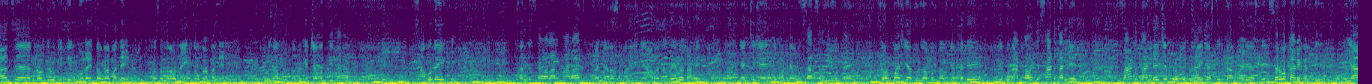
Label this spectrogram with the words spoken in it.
आज नवदुर्ग येथील गोलाई चौकामध्ये वसंतराव नाईक चौकामध्ये तुळजापूर तालुक्याच्या वतीनं सामुदायिक संत सेवालाल महाराज आज या तुळजापूर तालुक्यामध्ये एकूण अठ्ठावन्न ते साठ तांडे आहेत. साठ तांड्याचे प्रमुख नायक असतील कारभारी असतील सर्व कार्यकर्ते या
